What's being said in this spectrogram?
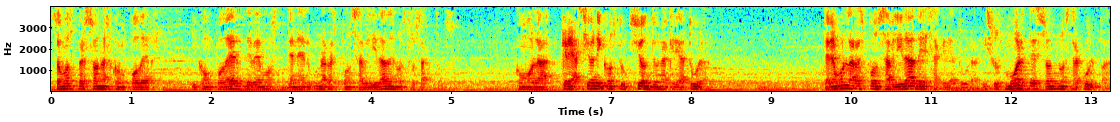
Somos personas con poder y con poder debemos tener una responsabilidad de nuestros actos, como la creación y construcción de una criatura. Tenemos la responsabilidad de esa criatura y sus muertes son nuestra culpa.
